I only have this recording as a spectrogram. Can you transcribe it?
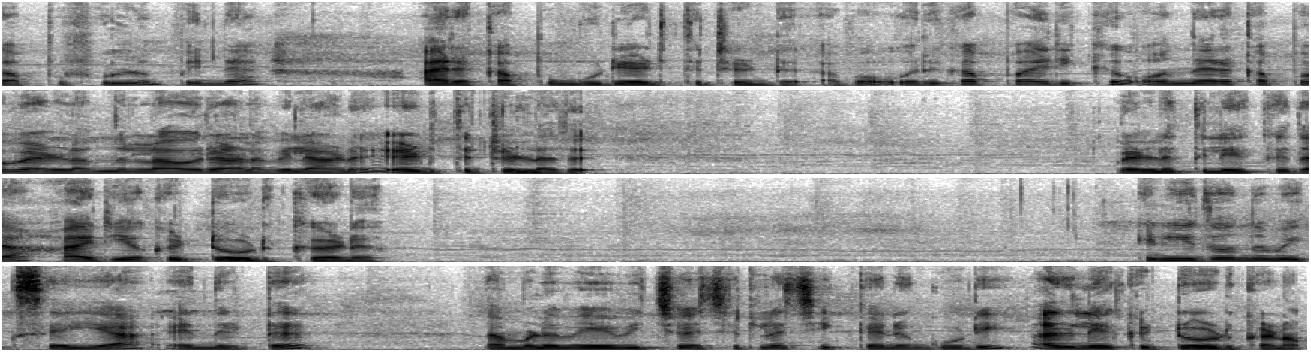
കപ്പ് ഫുള്ളും പിന്നെ അര കപ്പും കൂടി എടുത്തിട്ടുണ്ട്. അപ്പോൾ ഒരു കപ്പ് അരിക്ക് ഒന്നര കപ്പ് വെള്ളം എന്നുള്ള ഒരു അളവിലാണ് എടുത്തിട്ടുള്ളത്. വെള്ളത്തിലേക്ക് ഇതാ അരിയൊക്കെ ഇട്ട് കൊടുക്കുകയാണ്. ഇനി ഇതൊന്ന് മിക്സ് ചെയ്യുക എന്നിട്ട് നമ്മൾ വേവിച്ച് വെച്ചിട്ടുള്ള ചിക്കനും കൂടി അതിലേക്ക് ഇട്ട് കൊടുക്കണം.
